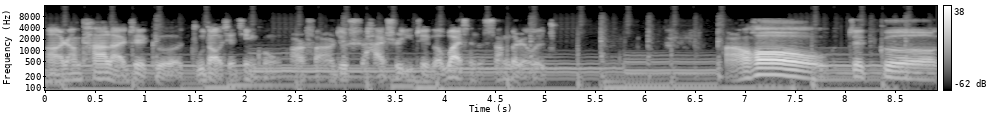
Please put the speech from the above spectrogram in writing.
啊，让他来这个主导一些进攻，而反而就是还是以这个外线的三个人为主。然后这个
